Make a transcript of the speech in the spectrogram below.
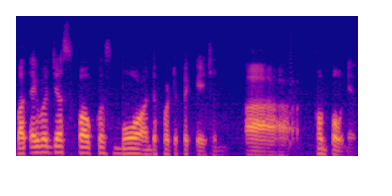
But I will just focus more on the fortification uh, component.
